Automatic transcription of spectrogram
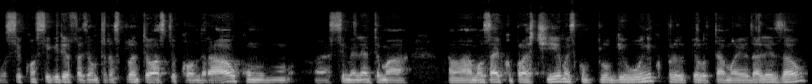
você conseguiria fazer um transplante osteocondral com semelhante a uma, uma mosaicoplastia, mas com plug único pelo, pelo tamanho da lesão.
